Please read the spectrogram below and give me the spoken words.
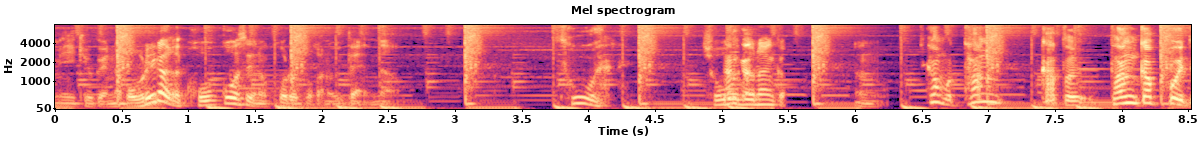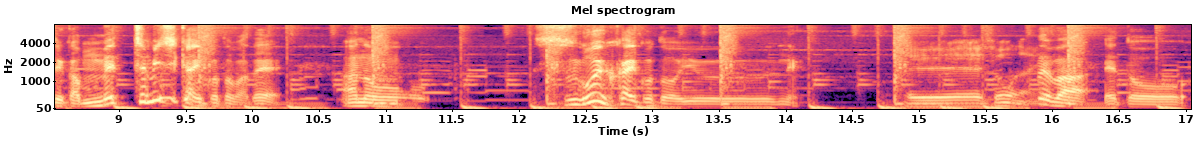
名曲や。なんか俺らが高校生の頃とかの歌やんな。そうやねちょうどなんか、うん。しかも短歌と短歌っぽいというかめっちゃ短い言葉であのすごい深いことを言うねへえそうなんや。例えばえっと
